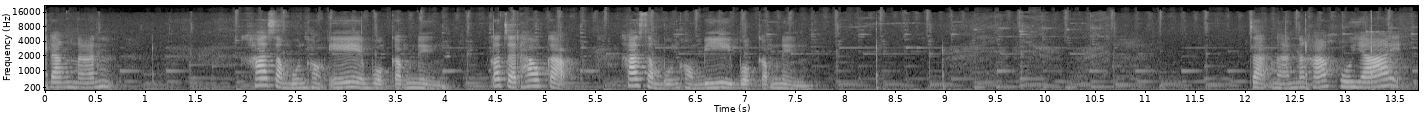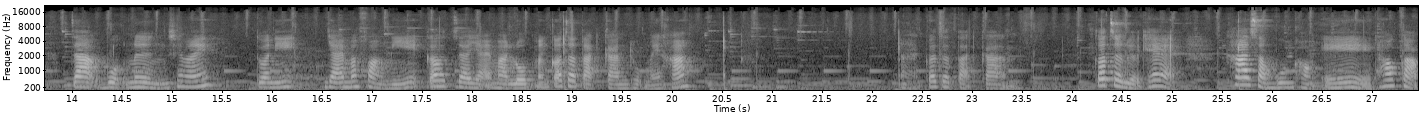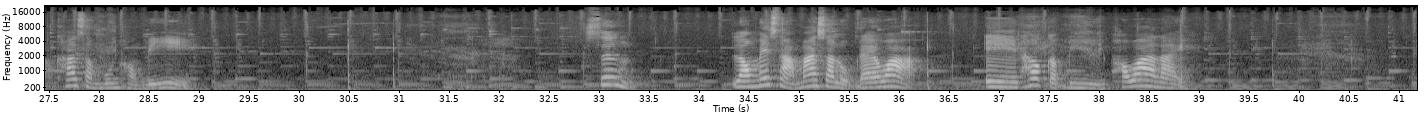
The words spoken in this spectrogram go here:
ดังนั้น ค่าสมบูรณ์ของ a บวกกับ 1 ก็จะเท่ากับค่าสมบูรณ์ของ b บวกกับ 1 จากนั้นนะคะครูย้ายจากบวก 1 ใช่ไหม ตัวนี้ย้ายมาฝั่งนี้ก็จะย้ายมาลบมันก็จะตัดกันถูกไหมคะอะก็จะตัดกัน ก็จะเหลือแค่ค่าสมบูรณ์ของ a เท่ากับค่าสมบูรณ์ของ b ซึ่งเราไม่สามารถสรุปได้ว่า a เท่ากับ b เพราะว่าอะไร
